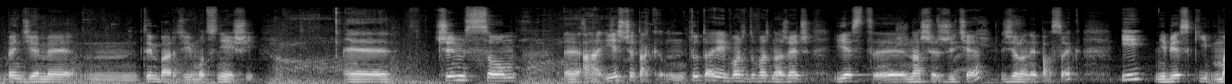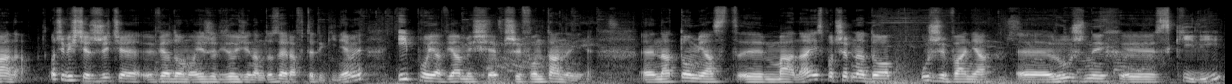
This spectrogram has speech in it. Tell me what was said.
będziemy mm, tym bardziej mocniejsi. E, czym są. E, a, jeszcze tak, tutaj bardzo ważna rzecz jest e, nasze życie, zielony pasek i niebieski mana. Oczywiście życie, wiadomo, jeżeli dojdzie nam do zera, wtedy giniemy i pojawiamy się przy fontannie. E, Natomiast mana jest potrzebna do używania różnych skilli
